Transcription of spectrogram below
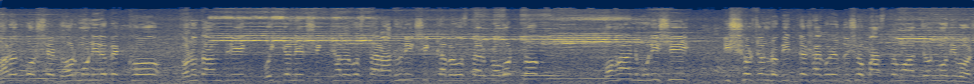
ভারতবর্ষের ধর্মনিরপেক্ষ, গণতান্ত্রিক, বৈজ্ঞানিক শিক্ষা ব্যবস্থার, আধুনিক শিক্ষা ব্যবস্থার প্রবর্তক মহান মনীষী ঈশ্বরচন্দ্র বিদ্যাসাগরের দুশো পাঁচতম আজ জন্মদিবস।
